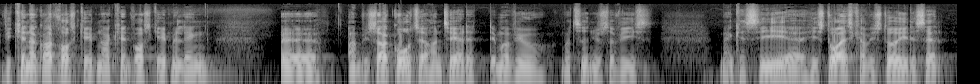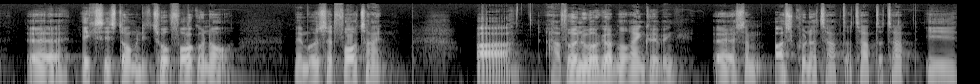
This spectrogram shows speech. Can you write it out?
vi kender godt vores skæbne og har kendt vores skæbne længe. Øh, om vi så er gode til at håndtere det, det må vi jo må tiden jo så vise. Man kan sige, at øh, historisk har vi stået i det selv. Øh, ikke sidste år, men de to foregående år med modsat fortegn. Og har fået en uafgjort mod Ringkøbing, øh, som også kun har tabt og tabt og tabt i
